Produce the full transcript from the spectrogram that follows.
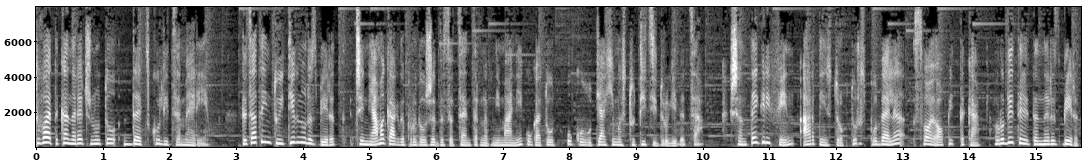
Това е така нареченото детско лицемерие. Децата интуитивно разбират, че няма как да продължат да са център на внимание, когато около тях има стотици други деца – Шанте Грифин, арт-инструктор, споделя своя опит така. Родителите не разбират,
